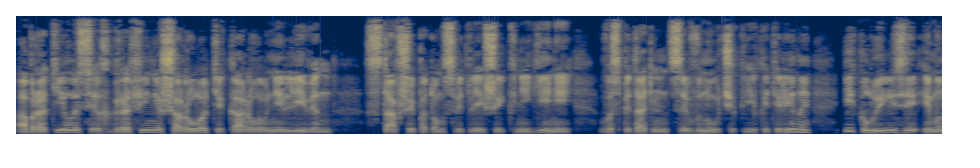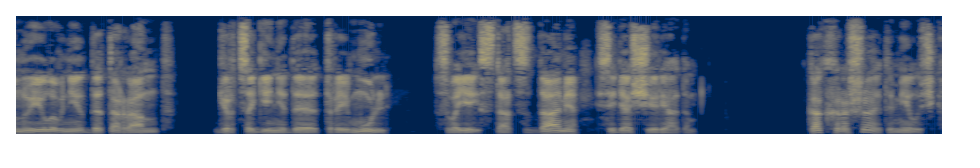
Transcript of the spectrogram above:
обратилась к графине Шарлотте Карловне Ливен, ставшей потом светлейшей княгиней, воспитательницей внучек Екатерины, и к Луизе Эммануиловне де Тарант, герцогине де Треймуль, своей статсдаме, сидящей рядом. Как хороша эта милочка!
